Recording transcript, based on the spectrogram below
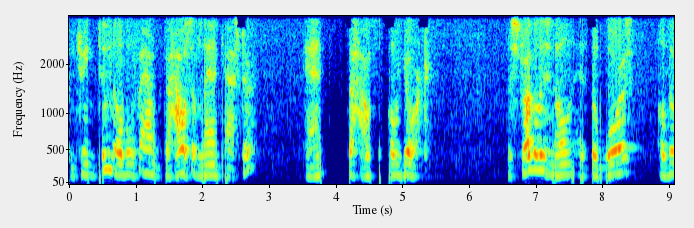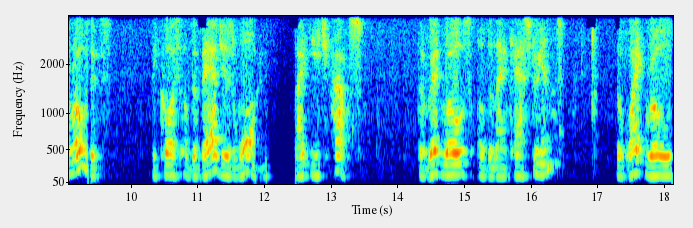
between two noble families, the House of Lancaster and the House of York. The struggle is known as the Wars of the Roses because of the badges worn by each house. The red rose of the Lancastrians, the white rose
